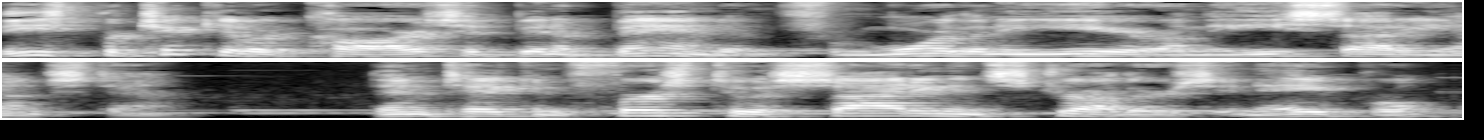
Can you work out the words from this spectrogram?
These particular cars had been abandoned for more than a year on the east side of Youngstown, then taken first to a siding in Struthers in April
